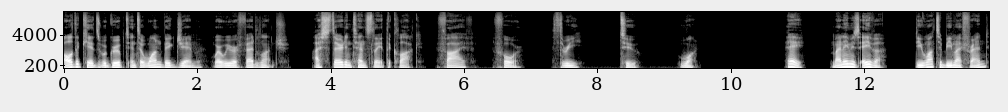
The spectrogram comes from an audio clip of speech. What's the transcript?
All the kids were grouped into one big gym where we were fed lunch. I stared intensely at the clock. Five, four, three, two, one. Hey, my name is Ava. Do you want to be my friend?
